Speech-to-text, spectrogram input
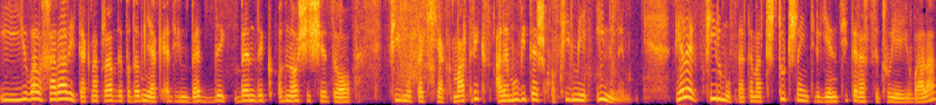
i Yuval Harari tak naprawdę, podobnie jak Edwin Bendyk, Bendyk odnosi się do filmów takich jak Matrix, ale mówi też o filmie innym. Wiele filmów na temat sztucznej inteligencji, teraz cytuję Juwala,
